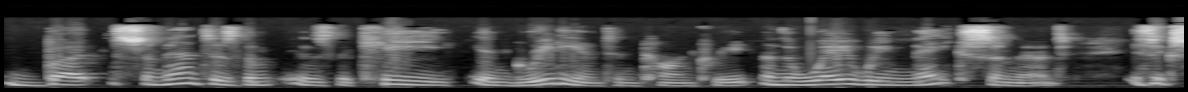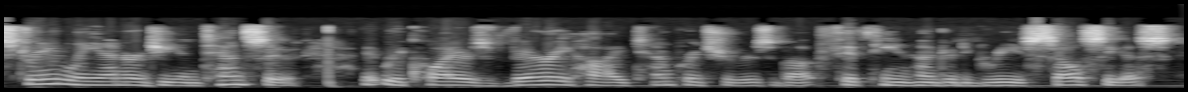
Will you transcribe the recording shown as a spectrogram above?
But cement is the is the key ingredient in concrete, and the way we make cement is extremely energy intensive. It requires very high temperatures, about 1500 degrees Celsius,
